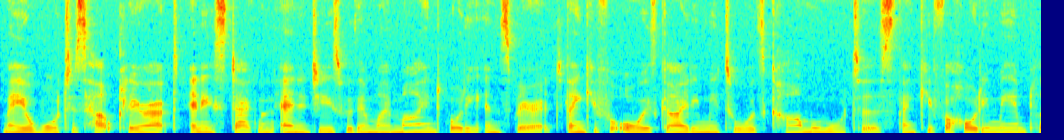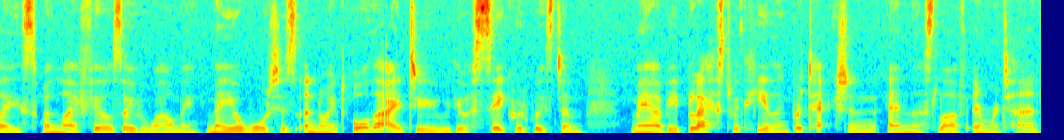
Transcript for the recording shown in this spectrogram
May your waters help clear out any stagnant energies within my mind, body, and spirit. Thank you for always guiding me towards calmer waters. Thank you for holding me in place when life feels overwhelming. May your waters anoint all that I do with your sacred wisdom. May I be blessed with healing protection, endless love in return.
